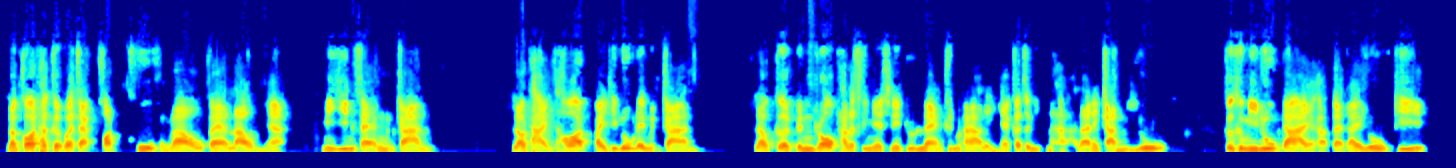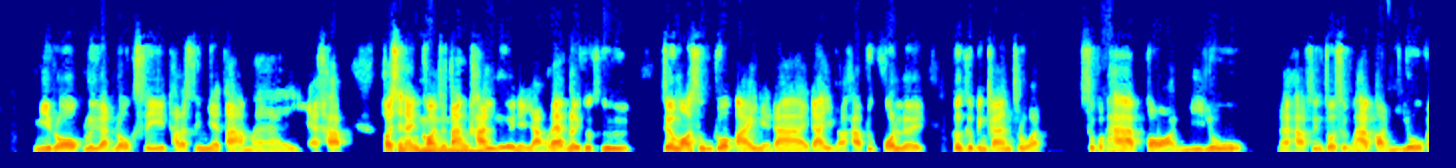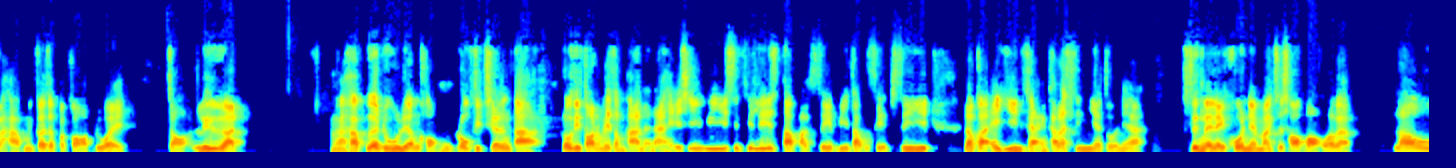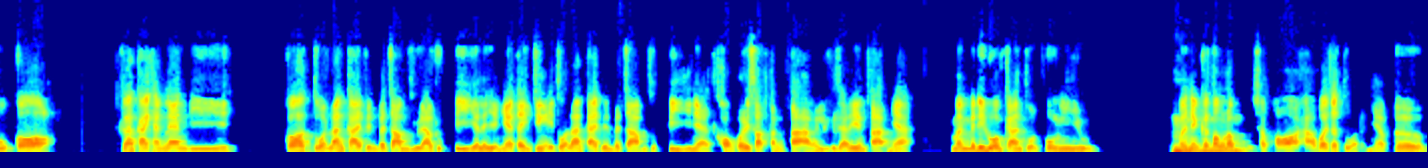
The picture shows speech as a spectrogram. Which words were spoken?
แล้วก็ถ้าเกิดว่าแจ็คพอตคู่ของเราแฟนเราอย่างเงี้ยมียีนแฝงเหมือนกัน แล้วถ่ายทอดไปที่ลูกได้เหมือนกัน แล้วเกิดเป็นโรคธาลัสซีเมียชนิดรุนแรงขึ้นมาอะไรอย่างเงี้ยก็จะมีปัญหาแล้วในการมีลูก ก็คือมีลูกได้ครับ แต่ได้ลูกที่มีโรคเลือดโรคซีดธาลัสซีเมียตามมาอะไรอย่างเงี้ยครับเพราะฉะนั้นก่อนจะตั้งครรภ์เลยเนี่ยอย่างแรกเลยก็คือ เจอหมอสูติทั่วไปเนี่ยได้ได้อยู่แล้วครับ ทุกคนเลยก็คือเป็นการตรวจสุขภาพก่อนมีลูกนะครับ ซึ่งตรวจสุขภาพก่อนมีลูกครับ มันก็จะประกอบด้วยเจาะเลือด นะครับเพื่อดูเรื่องของโรคติดเชื้อต่างๆ โรคติดต่อทางเพศสัมพันธ์นะ HIV ซิฟิลิสตับอักเสบบีตับอักเสบซีแล้วก็ไอ้ยีนแฝงทาลัสซีเมียตัวเนี้ยซึ่งหลาย ๆ คนเนี่ยมักจะชอบบอกว่าแบบ เราก็ร่างกายแข็งแรงดี ก็ตรวจร่างกายเป็นประจำอยู่แล้วทุกปีอะไรอย่างเงี้ยแต่จริงๆไอ้ตรวจร่างกายเป็นประจำทุกปีเนี่ยของบริษัทต่างๆ หรืออะไรต่างๆ เนี่ย มันไม่ได้รวมการตรวจพวกนี้อยู่ เพราะฉะนั้นก็ต้องระบุเฉพาะครับว่าจะตรวจอันเนี้ยเพิ่ม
